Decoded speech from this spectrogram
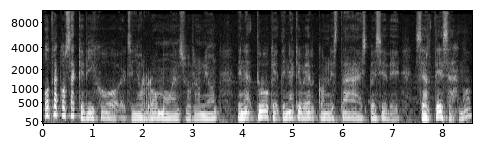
Otra cosa que dijo el señor Romo en su reunión tenía, tuvo que, tenía que ver con esta especie de certeza, ¿no?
